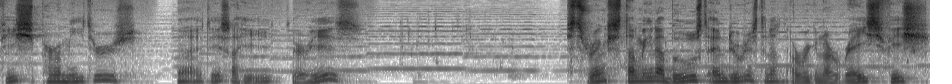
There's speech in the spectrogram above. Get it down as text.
Fish parameters? Yeah, it is a he. There he is. Strength, stamina boost, endurance. Are we gonna raise fish?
